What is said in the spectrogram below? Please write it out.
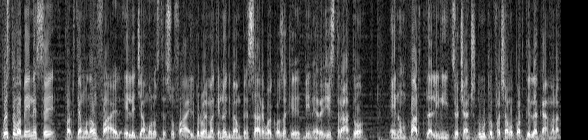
Questo va bene se partiamo da un file e leggiamo lo stesso file. Il problema è che noi dobbiamo pensare a qualcosa che viene registrato e non parte dall'inizio, cioè a un certo punto facciamo partire la camera,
